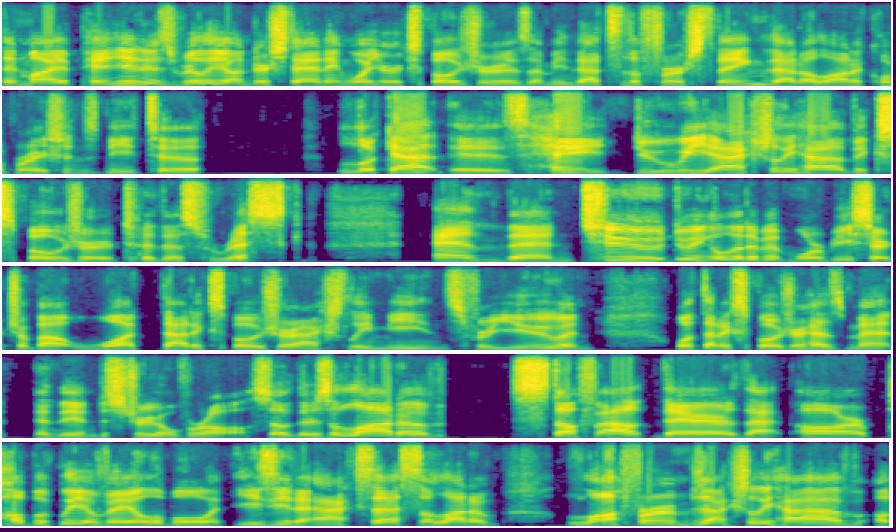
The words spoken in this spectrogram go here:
in my opinion, is really understanding what your exposure is. I mean, that's the first thing that a lot of corporations need to look at is, hey, do we actually have exposure to this risk? And then two, doing a little bit more research about what that exposure actually means for you and what that exposure has meant in the industry overall. So there's a lot of stuff out there that are publicly available and easy to access. A lot of law firms actually have a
